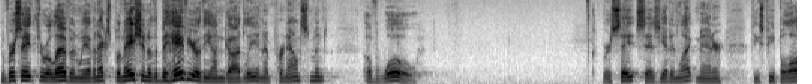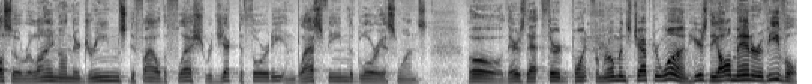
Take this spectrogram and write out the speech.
In verse 8 through 11, we have an explanation of the behavior of the ungodly and a pronouncement of woe. Verse 8 says, Yet in like manner, these people also, relying on their dreams, defile the flesh, reject authority, and blaspheme the glorious ones. Oh, there's that third point from Romans chapter 1. Here's the all manner of evil.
